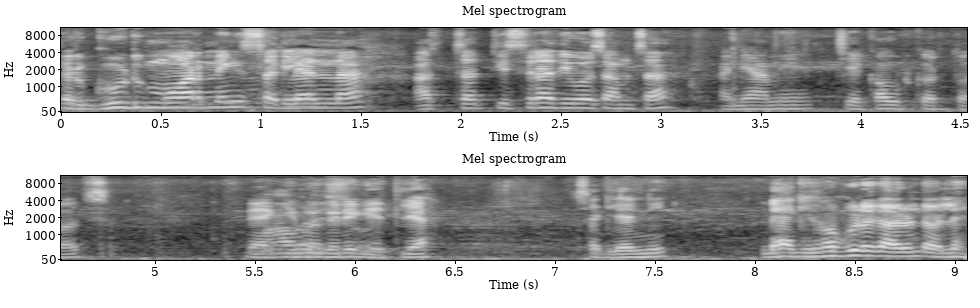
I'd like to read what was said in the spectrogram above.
तर गुड मॉर्निंग सगळ्यांना. आजचा तिसरा दिवस आमचा आणि आम्ही चेकआउट करतो आज. बॅगी वगैरे घेतल्या सगळ्यांनी. बॅगी कुठे काढून ठेवल्या?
